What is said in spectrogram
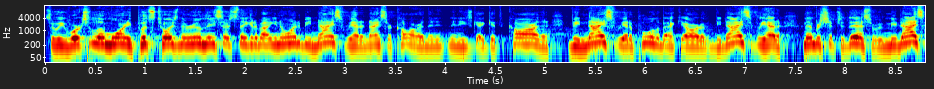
So he works a little more and he puts toys in the room. Then he starts thinking about, you know what, it'd be nice if we had a nicer car. And then, then he's got to get the car. And then it'd be nice if we had a pool in the backyard. It'd be nice if we had a membership to this. Or it'd be nice.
